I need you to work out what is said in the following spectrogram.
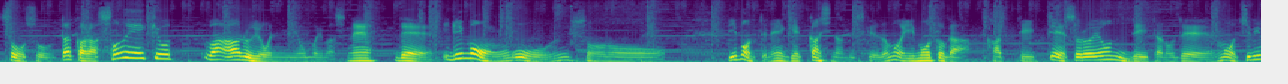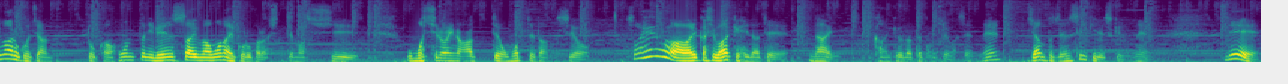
そうそう。だから、その影響はあるように思いますね。で、リボンを、その、リボンってね、月刊誌なんですけれども、妹が買っていて、それを読んでいたので、もうちびまる子ちゃんとか、本当に連載間もない頃から知ってますし、面白いなって思ってたんですよ。その辺はわりかし分け隔てない環境だったかもしれませんね。ジャンプ全盛期ですけどね。で、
